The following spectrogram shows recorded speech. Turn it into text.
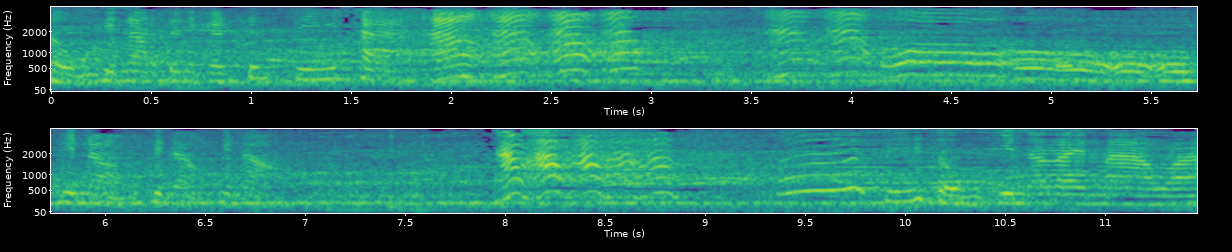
สมพี่น้องตัวนี้ก็คือสีค่ะอ้าอ้าวอ้าวอ้าว อ้าวอ้าวโอ้โอ้โอ้โอ้โอพี่น้องพี่น้องพี่น้องอ้าวอ้าวอ้าวอ้าวเอ้สีส้มกินอะไรมาวะ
